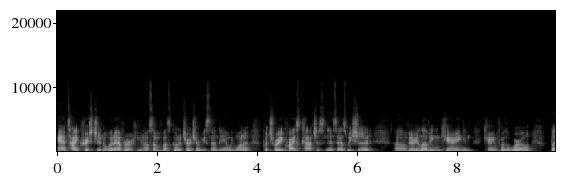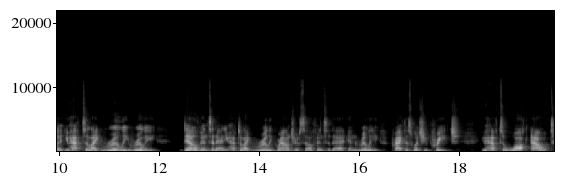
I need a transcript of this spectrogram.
anti-Christian or whatever. You know, some of us go to church every Sunday and we want to portray Christ consciousness as we should uh, very loving and caring and caring for the world. But you have to like really, really delve into that and you have to like really ground yourself into that and really practice what you preach. You have to walk out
